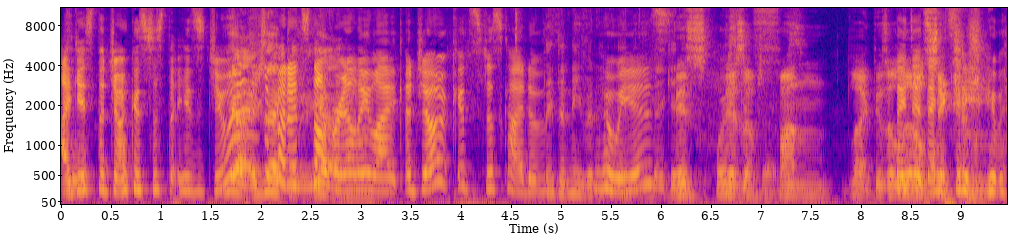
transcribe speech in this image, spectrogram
I guess the joke is just that he's Jewish, Yeah, but it's not yeah. really like a joke. It's just kind of They didn't even who he is. There's there's a jokes. fun like there's a they little did. They had section.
